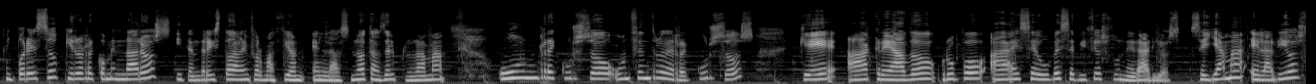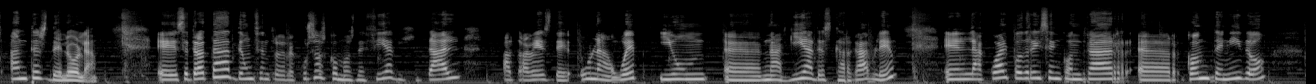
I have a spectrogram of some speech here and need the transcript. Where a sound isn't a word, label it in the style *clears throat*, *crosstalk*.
Y por eso quiero recomendaros, y tendréis toda la información en las notas del programa, un recurso, un centro de recursos que ha creado Grupo ASV Servicios Funerarios. Se llama El Adiós antes de Lola. Eh, se trata de un centro de recursos, como os decía, digital a través de una web y eh, una guía descargable en la cual podréis encontrar eh, contenido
